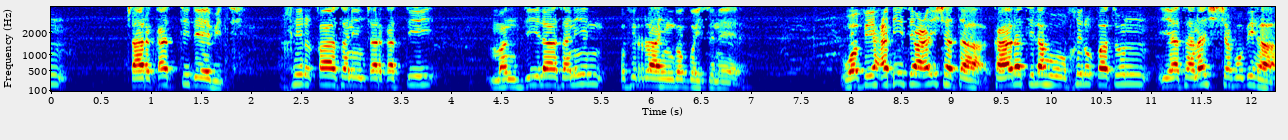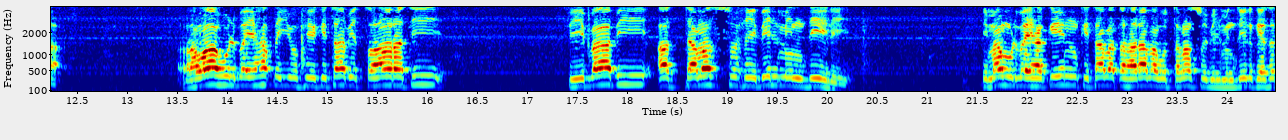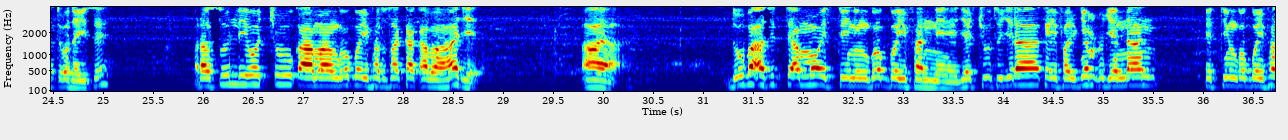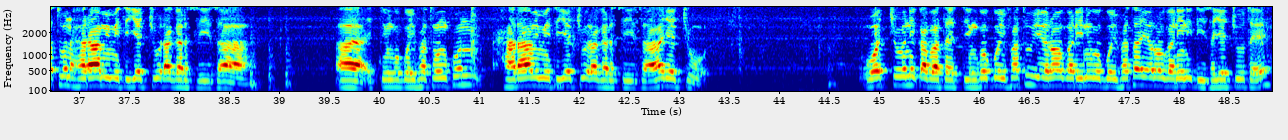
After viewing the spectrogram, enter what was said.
carqatti deebiti. Khirqaa saniin carqatti mandiilaa saniin ufirraa hin goggoysine. وفي حديث عائشة كانت له خرقة يتنشف بها رواه البيهقي في كتاب الطهارة في باب التمسح بالمنديل إمام البيهقين كتاب طهارة باب التمسح بالمنديل كيست أديسه رسولي وجهه قامان غوغو يفتتك أبا آية duuba asitti ammoo ittiin hin goggoyfanne jechuutu jira kayfal jamcu jennaan ittiin goggoyfatuun haraami miti jechuudha agarsiisa ittiin goggoyfatuun kun haraami miti jechuudha agarsiisa jechuu waccuu qabata ittiin goggoyfatu yeroo garii goggoyfata yeroo garii dhiisa jechuu ta'e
